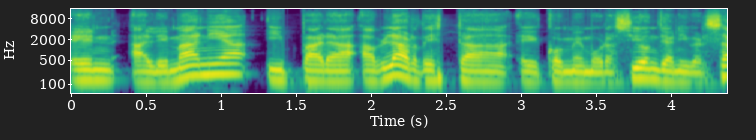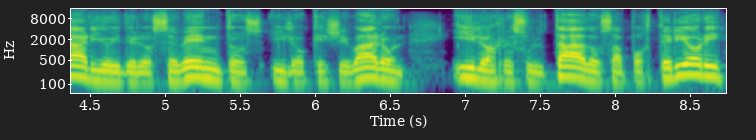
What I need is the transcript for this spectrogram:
en Alemania y para hablar de esta eh, conmemoración de aniversario y de los eventos y lo que llevaron y los resultados a posteriori,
